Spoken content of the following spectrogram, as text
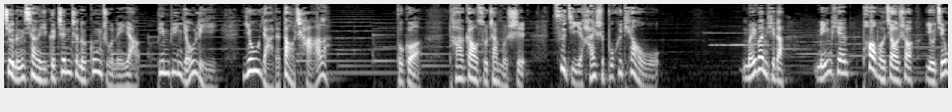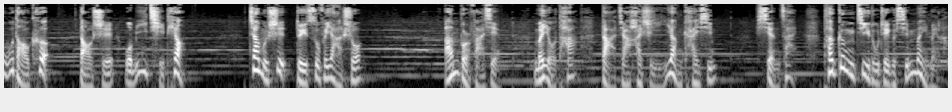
就能像一个真正的公主那样彬彬有礼、优雅的倒茶了。不过，她告诉詹姆士，自己还是不会跳舞。没问题的，明天泡泡教授有节舞蹈课，到时我们一起跳。詹姆士对苏菲亚说。安布尔发现，没有他，大家还是一样开心。现在他更嫉妒这个新妹妹了，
